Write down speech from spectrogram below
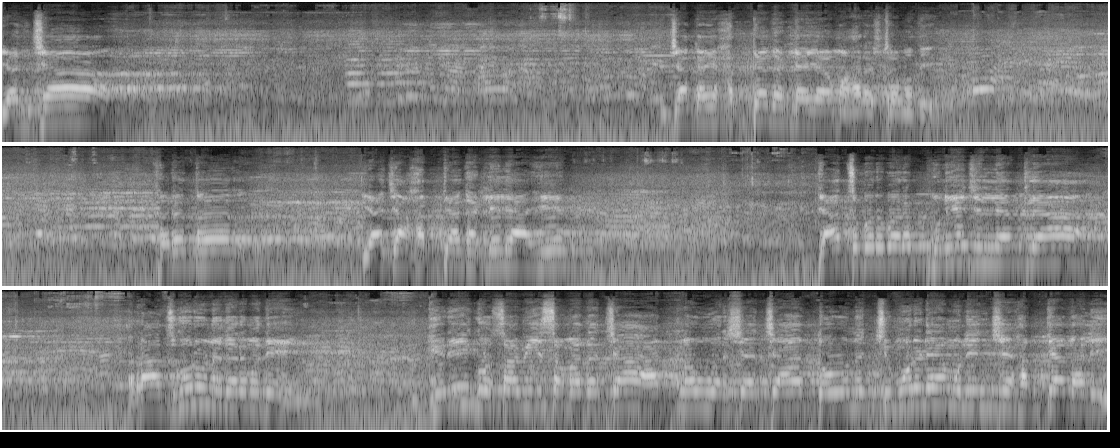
यांच्या ज्या काही हत्या घडल्या या महाराष्ट्रामध्ये खरं तर या ज्या हत्या घडलेल्या आहेत त्याचबरोबर पुणे जिल्ह्यातल्या राजगुरुनगरमध्ये गिरी गोसावी समाजाच्या आठ नऊ वर्षाच्या दोन चिमुरड्या मुलींची हत्या झाली.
